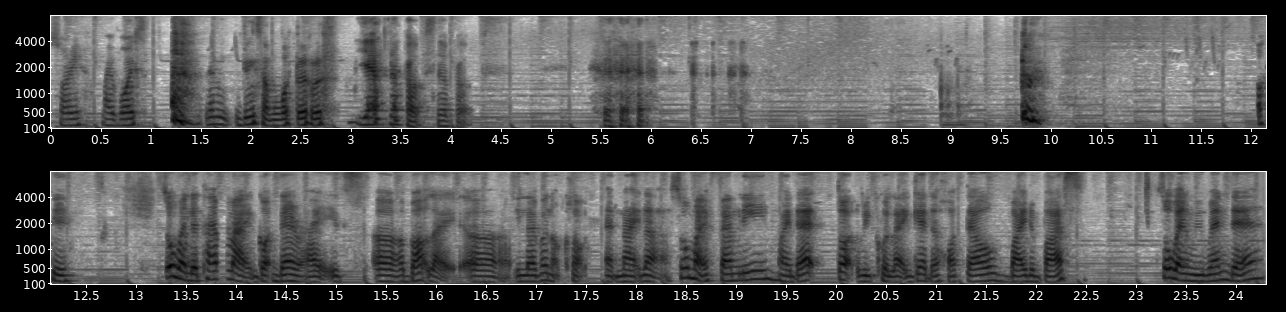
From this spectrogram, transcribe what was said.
sorry my voice let me drink some water first Yeah, no props, no props. okay so when the time i got there right it's uh, about like uh 11 o'clock at night lah. So my family my dad thought we could like get the hotel by the bus. So when we went there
